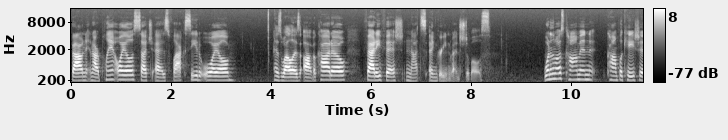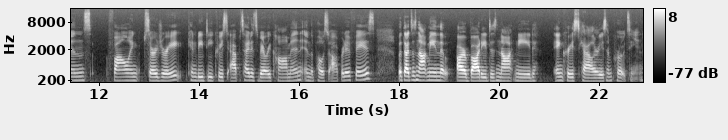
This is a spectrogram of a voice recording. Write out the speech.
found in our plant oils such as flaxseed oil, as well as avocado, fatty fish, nuts, and green vegetables. One of the most common complications following surgery can be decreased appetite. It's very common in the post-operative phase, but that does not mean that our body does not need increased calories and protein.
